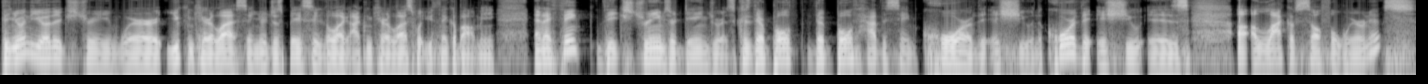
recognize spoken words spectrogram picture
then you're in the other extreme where you can care less, and you're just basically like I can care less what you think about me. And I think the extremes are dangerous because they're both they both have the same core of the issue, and the core of the issue is a lack of self awareness,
